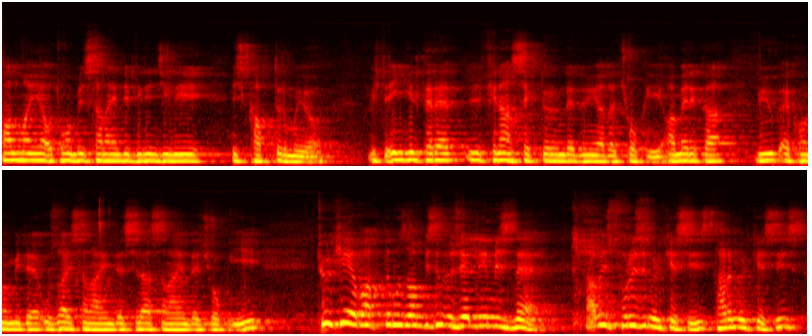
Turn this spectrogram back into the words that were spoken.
Almanya otomobil sanayinde birinciliği hiç kaptırmıyor. İşte İngiltere e, finans sektöründe dünyada çok iyi. Amerika büyük ekonomide, uzay sanayinde, silah sanayinde çok iyi. Türkiye'ye baktığımız zaman bizim özelliğimiz ne? Ha biz turizm ülkesiyiz, tarım ülkesiyiz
